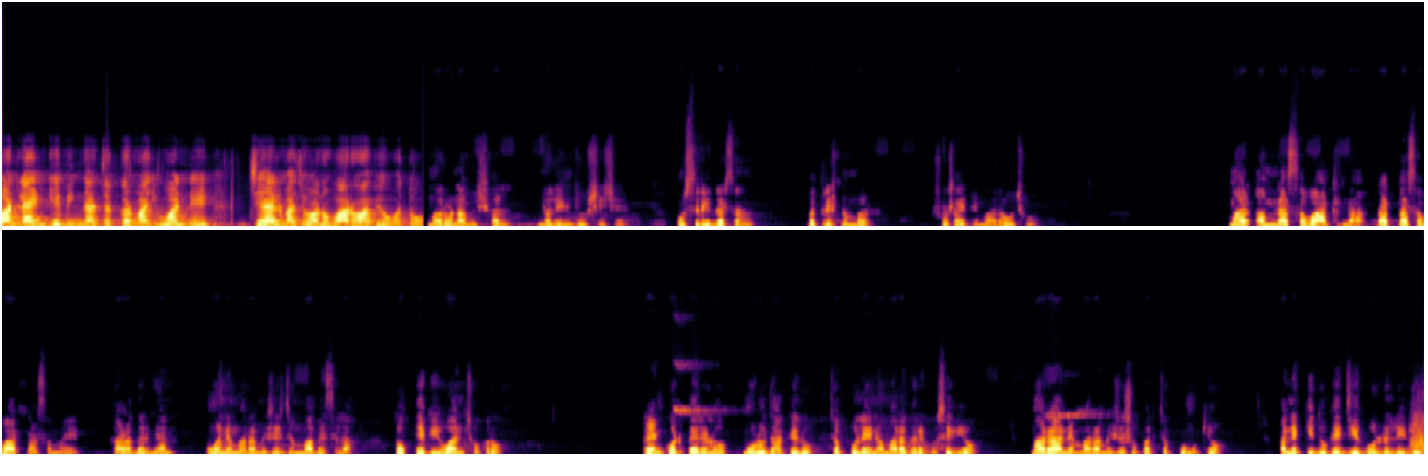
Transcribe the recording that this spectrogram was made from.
ઓનલાઈન ગેમિંગના ચક્કરમાં યુવાનને જેલમાં જવાનો વારો આવ્યો હતો. મારું નામ વિશાલ નલિન જોશી છે. હું શ્રી દર્શન બત્રીસ નંબર સોસાયટીમાં રહું છું. હમણાં સવા આઠના, રાતના સવા આઠના સમય ગાળા દરમિયાન હું અને મારા મિસિસ જમવા બેસેલા. તો એક યુવાન છોકરો રેનકોટ પહેરેલો, મોઢું ઢાંકેલું, ચપ્પુ લઈને અમારા ઘરે ઘૂસી ગયો. મારા અને મારા મિસિસ ઉપર ચપ્પુ મૂક્યો અને કીધું કે જે ગોલ્ડ લીધું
